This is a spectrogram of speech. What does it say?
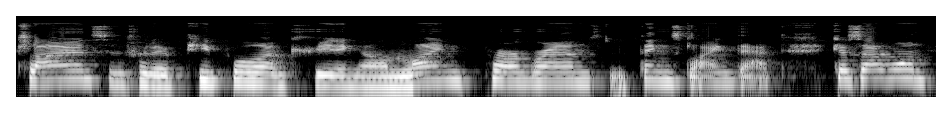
clients and for the people. I'm creating online programs and things like that because I won't,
